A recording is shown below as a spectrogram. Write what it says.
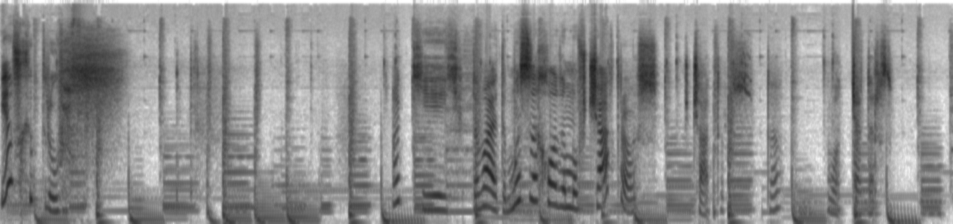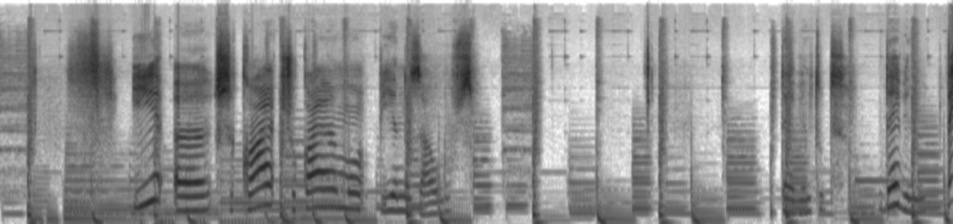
Я схитрую. Окей, давайте ми заходимо в чатерс. Чатерс, так? От, чатерс. І е, шукає, шукаємо пієнозаурус. Де він тут? Де він? Де?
